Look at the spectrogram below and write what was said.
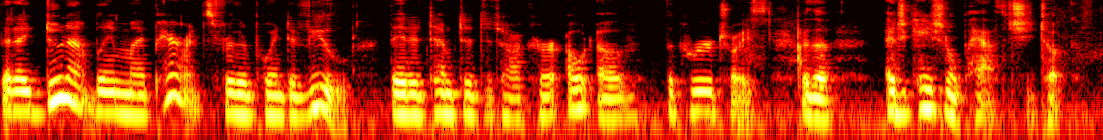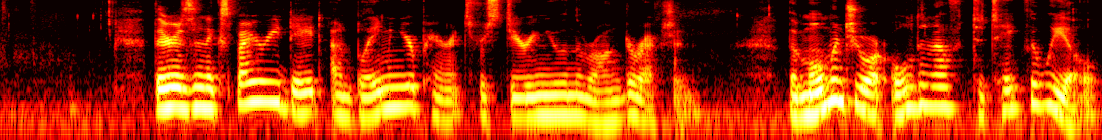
that I do not blame my parents for their point of view. They had attempted to talk her out of the career choice or the educational path she took. There is an expiry date on blaming your parents for steering you in the wrong direction. The moment you are old enough to take the wheel,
